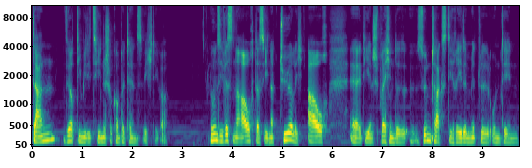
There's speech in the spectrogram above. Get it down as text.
dann wird die medizinische Kompetenz wichtiger. Nun, Sie wissen auch, dass Sie natürlich auch äh, die entsprechende Syntax, die Redemittel und den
